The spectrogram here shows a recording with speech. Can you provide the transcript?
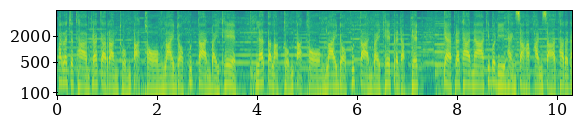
พระราชทานพระการันถมตาทองลายดอกพุตานใบเทศ และตลับถมตาทองลายดอกพุตานใบเทศประดับเพชร แก่ประธานาธิบดีแห่งสหพันธ์สาธารณ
